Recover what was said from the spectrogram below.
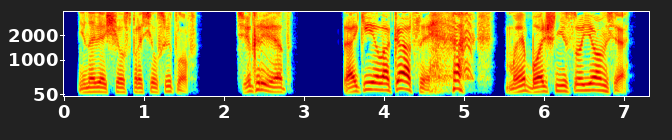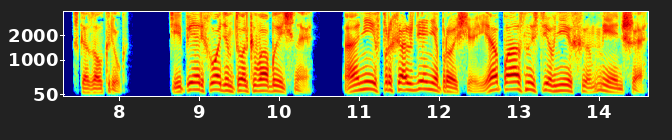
— ненавязчиво спросил Светлов. «Секрет». «Такие локации, ха, мы больше не суемся», — сказал Крюк. «Теперь ходим только в обычные. Они в прохождение проще, и опасности в них меньше.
